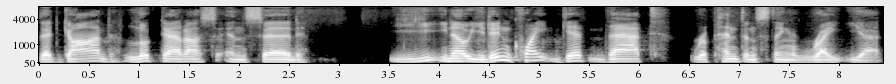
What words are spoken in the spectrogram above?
that God looked at us and said, you know, you didn't quite get that repentance thing right yet.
